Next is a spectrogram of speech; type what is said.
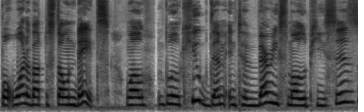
But what about the stone dates? Well, we'll cube them into very small pieces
